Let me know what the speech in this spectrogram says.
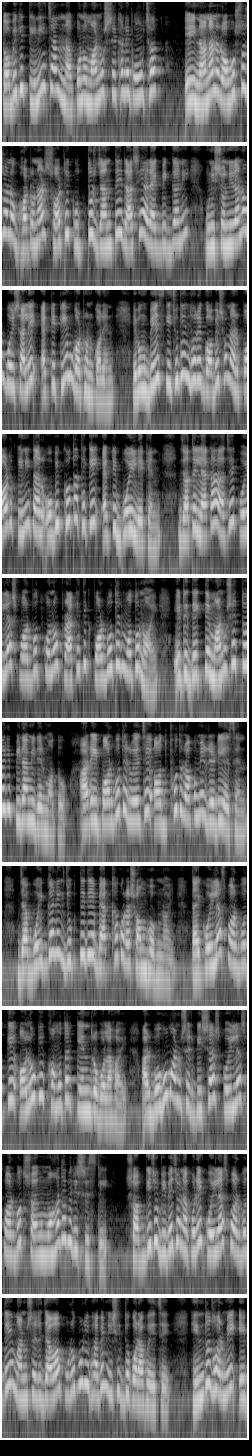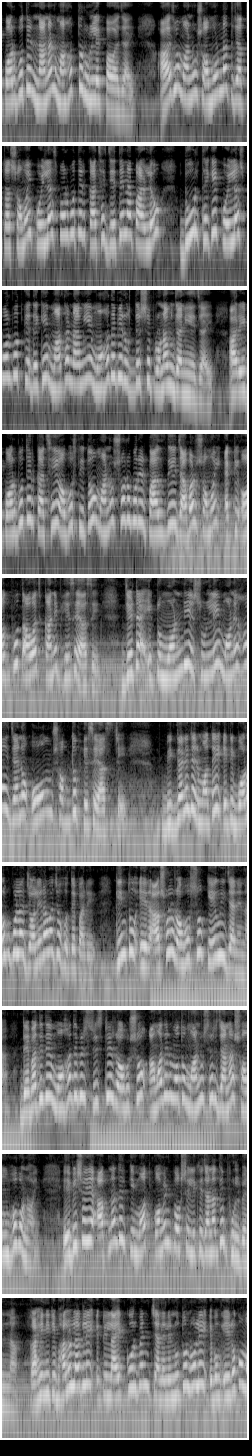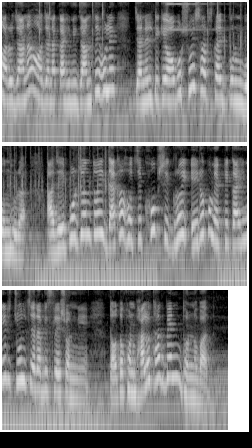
তবে কি তিনিই চান না কোনো মানুষ সেখানে পৌঁছাক? এই নানান রহস্যজনক ঘটনার সঠিক উত্তর জানতে রাশিয়ার এক বিজ্ঞানী উনিশশো নিরানব্বই সালে একটি টিম গঠন করেন এবং বেশ কিছুদিন ধরে গবেষণার পর তিনি তার অভিজ্ঞতা থেকে একটি বই লেখেন, যাতে লেখা আছে, কৈলাস পর্বত কোনো প্রাকৃতিক পর্বতের মতো নয়, এটি দেখতে মানুষের তৈরি পিরামিডের মতো। আর এই পর্বতে রয়েছে অদ্ভুত রকমের রেডিয়েশন, যা বৈজ্ঞানিক যুক্তি দিয়ে ব্যাখ্যা করা সম্ভব নয়। তাই কৈলাস পর্বতকে অলৌকিক ক্ষমতার কেন্দ্র বলা হয়। আর বহু মানুষের বিশ্বাস কৈলাস পর্বত স্বয়ং মহাদেবেরই সৃষ্টি। সব কিছু বিবেচনা করে কৈলাস পর্বতে মানুষের যাওয়া পুরোপুরিভাবে নিষিদ্ধ করা হয়েছে। হিন্দু ধর্মে এই পর্বতের নানান মাহাত্মর উল্লেখ পাওয়া যায়। আজও মানুষ অমরনাথ যাত্রার সময় কৈলাস পর্বতের কাছে যেতে না পারলেও দূর থেকে কৈলাস পর্বতকে দেখে মাথা নামিয়ে মহাদেবের উদ্দেশ্যে প্রণাম জানিয়ে যায়। আর এই পর্বতের কাছে অবস্থিত মানস সরোবরের পাশ দিয়ে যাবার সময় একটি অদ্ভুত আওয়াজ কানে ভেসে আসে, যেটা একটু মন দিয়ে শুনলেই মনে হয় যেন ওম শব্দ ভেসে আসছে। বিজ্ঞানীদের মতে এটি বরফ গোলা জলের আওয়াজও হতে পারে। কিন্তু এর আসল রহস্য কেউই জানে না। দেবাদিদেব মহাদেবের সৃষ্টির রহস্য আমাদের মতো মানুষের জানা সম্ভবও নয়। এ বিষয়ে আপনাদের কি মত কমেন্ট বক্সে লিখে জানাতে ভুলবেন না। কাহিনীটি ভালো লাগলে একটি লাইক করবেন, চ্যানেলে নতুন হলে এবং এরকম আরও জানা অজানা কাহিনী জানতে হলে চ্যানেলটিকে অবশ্যই সাবস্ক্রাইব করুন বন্ধুরা। আজ এই পর্যন্তই, দেখা হচ্ছে খুব শীঘ্রই এইরকম একটি কাহিনীর চুলচেরা বিশ্লেষণ নিয়ে। ততক্ষণ ভালো থাকবেন ধন্যবাদ।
